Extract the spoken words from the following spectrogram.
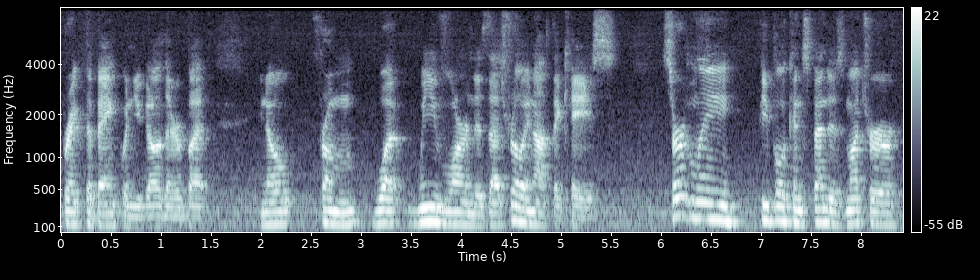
break the bank when you go there. But, you know, from what we've learned is that's really not the case certainly people can spend as much or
